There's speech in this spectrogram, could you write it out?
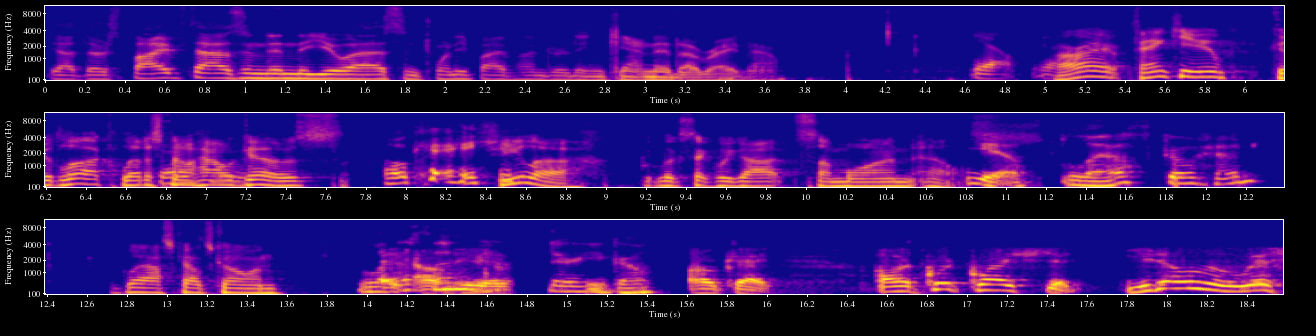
yeah. There's five thousand in the U.S. and twenty five hundred in Canada right now. Yeah, yeah. All right. Thank you. Good luck. Let us know how you. it goes. Okay. Sheila, looks like we got someone else. Yes, Les, go ahead. Blask, how's going? Les, I'm here. there you go. Okay. Uh, quick question. You know the list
